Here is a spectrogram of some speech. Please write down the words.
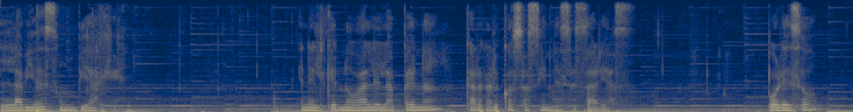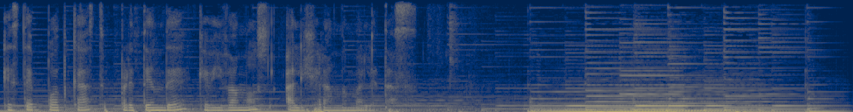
La vida es un viaje en el que no vale la pena cargar cosas innecesarias. Por eso, este podcast pretende que vivamos aligerando maletas.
